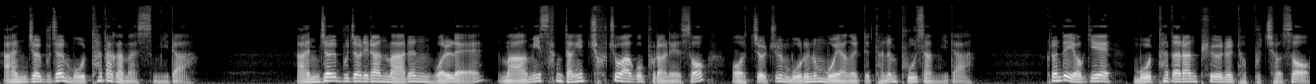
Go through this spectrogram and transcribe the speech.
안절부절 못하다가 맞습니다. 안절부절이란 말은 원래 마음이 상당히 초조하고 불안해서 어쩔 줄 모르는 모양을 뜻하는 부사입니다. 그런데 여기에 못하다란 표현을 덧붙여서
